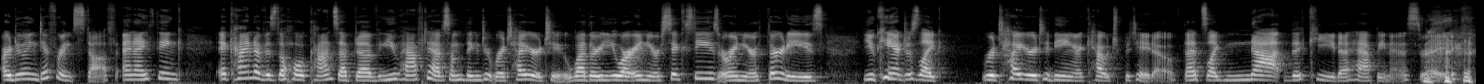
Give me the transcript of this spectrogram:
are doing different stuff. And I think it kind of is the whole concept of you have to have something to retire to, whether you are in your 60s or in your 30s. You can't just like retire to being a couch potato. That's like not the key to happiness, right?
